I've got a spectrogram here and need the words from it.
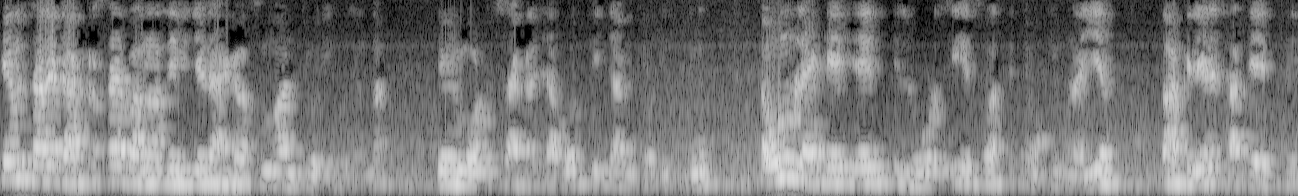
ਕਿਉਂਕਿ ਸਾਰੇ ਡਾਕਟਰ ਸਾਹਿਬਾਨਾਂ ਦੇ ਵੀ ਜਿਹੜਾ ਹੈਗਾ ਸਮਾਨ ਚੋਰੀ ਹੋ ਜਾਂਦਾ, ਜਿਵੇਂ ਮੋਟਰਸਾਈਕਲ ਜਾਂ ਹੋਰ ਚੀਜ਼ਾਂ ਵੀ ਚੋਰੀ ਹੁੰਦੀਆਂ ਤਾਂ ਉਹਨੂੰ ਲੈ ਕੇ ਇਹ ਲੋੜ ਸੀ, ਇਸ ਵਾਸਤੇ ਚੌਕੀ ਬਣਾਈ ਆ, ਤਾਂ ਕਿ ਜਿਹੜੇ ਸਾਡੇ ਇੱਥੇ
